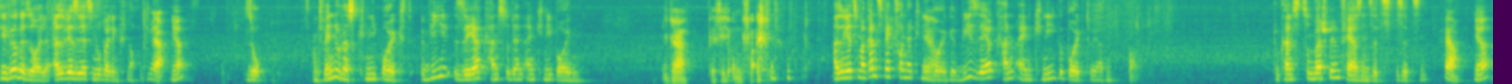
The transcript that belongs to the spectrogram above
die Wirbelsäule. Also wir sind jetzt nur bei den Knochen. Ja. Ja? So. Und wenn du das Knie beugst, wie sehr kannst du denn ein Knie beugen? Ja, bis ich umfallen. Also jetzt mal ganz weg von der Kniebeuge. Wie sehr kann ein Knie gebeugt werden? Du kannst zum Beispiel im Fersensitz sitzen. Ja. Ja?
